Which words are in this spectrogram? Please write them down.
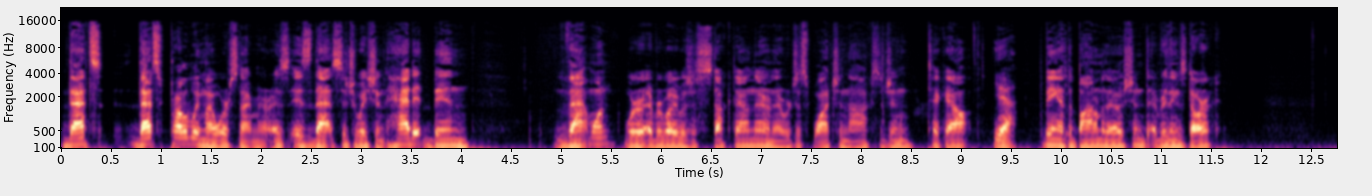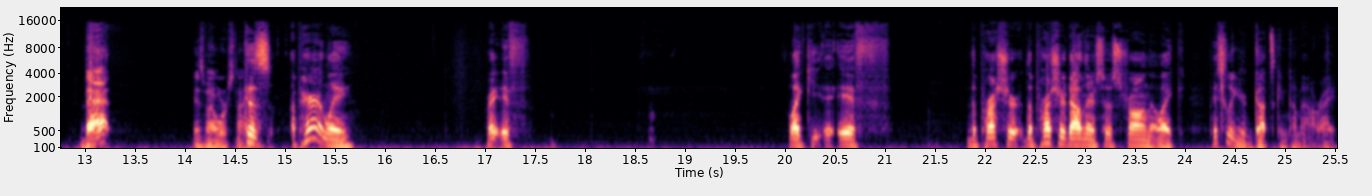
That's that's probably my worst nightmare is is that situation had it been that one where everybody was just stuck down there and they were just watching the oxygen tick out Yeah, being at the bottom of the ocean everything's dark that is my worst nightmare because apparently, right? If like if the pressure the pressure down there is so strong that like basically your guts can come out, right?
